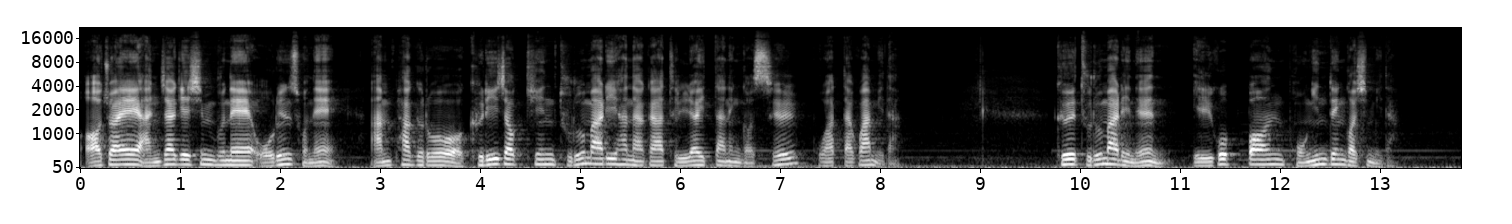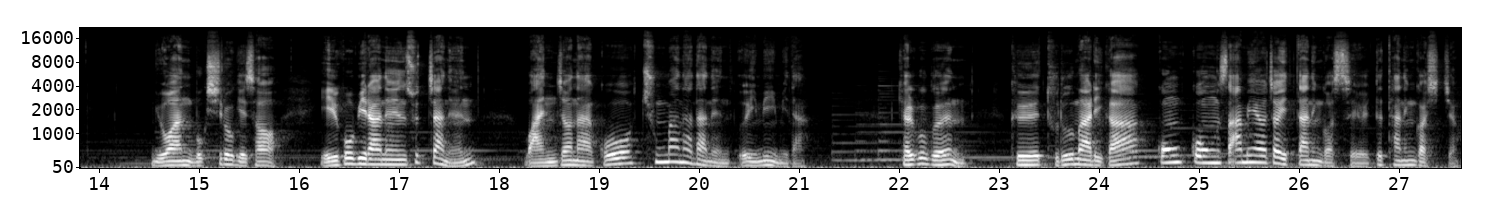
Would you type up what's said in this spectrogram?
어좌에 앉아 계신 분의 오른손에 안팎으로 글이 적힌 두루마리 하나가 들려 있다는 것을 보았다고 합니다. 그 두루마리는 일곱 번 봉인된 것입니다. 요한 묵시록에서 일곱이라는 숫자는 완전하고 충만하다는 의미입니다. 결국은 그 두루마리가 꽁꽁 싸매어져 있다는 것을 뜻하는 것이죠.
